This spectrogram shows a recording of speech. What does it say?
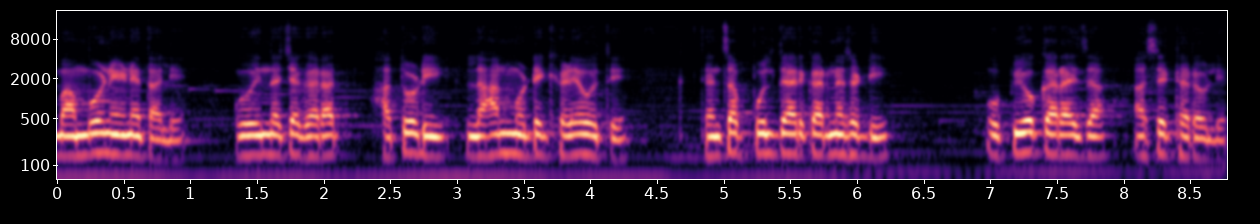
बांबू नेण्यात आले. गोविंदाच्या घरात हातोडी लहान मोठे खेळे होते. त्यांचा पूल तयार करण्यासाठी उपयोग करायचा असे ठरवले.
